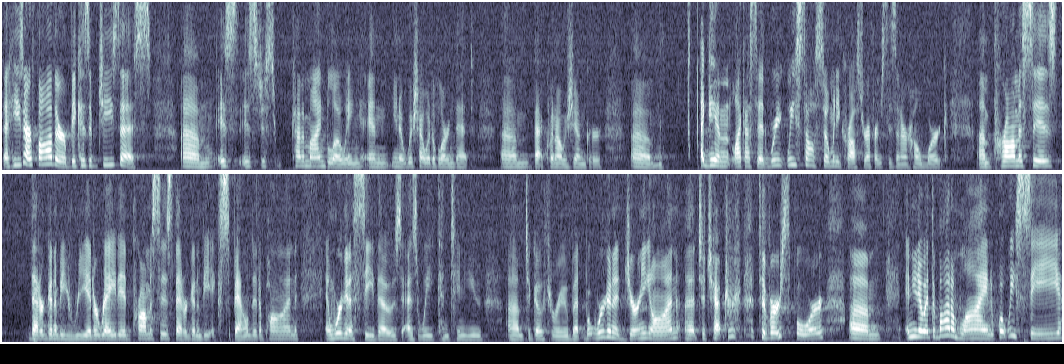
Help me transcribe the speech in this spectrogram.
that He's our Father because of Jesus um, is, is just kind of mind blowing. And, you know, wish I would have learned that um, back when I was younger. Um, again, like I said, we, we saw so many cross references in our homework. Um, promises that are going to be reiterated, promises that are going to be expounded upon, and we're going to see those as we continue um, to go through. But, but we're going to journey on uh, to chapter, to verse 4. Um, and you know, at the bottom line, what we see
